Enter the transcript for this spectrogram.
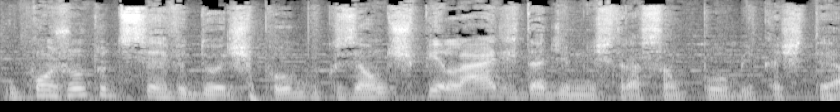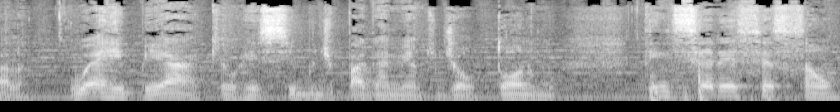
O conjunto de servidores públicos é um dos pilares da administração pública, Estela. O RPA, que é o Recibo de Pagamento de Autônomo, tem de ser exceção,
